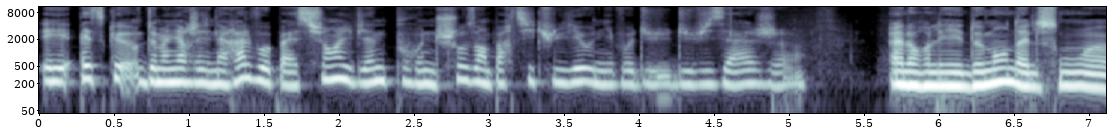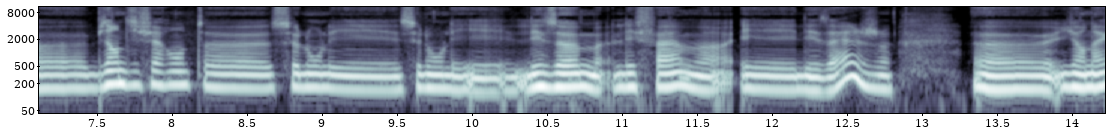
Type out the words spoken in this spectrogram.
Et est-ce que, de manière générale, vos patients, ils viennent pour une chose en particulier au niveau du, du visage? Alors les demandes, elles sont euh, bien différentes euh, selon les selon les, les hommes, les femmes et les âges. Euh, il y en a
